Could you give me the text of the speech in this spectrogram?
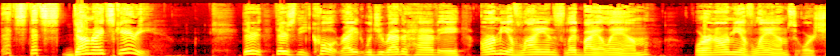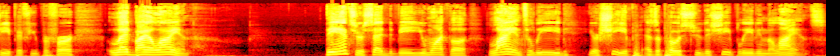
that's that's downright scary. There, there's the quote, right? Would you rather have a army of lions led by a lamb, or an army of lambs, or sheep if you prefer, led by a lion? The answer is said to be you want the lion to lead your sheep as opposed to the sheep leading the lions.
